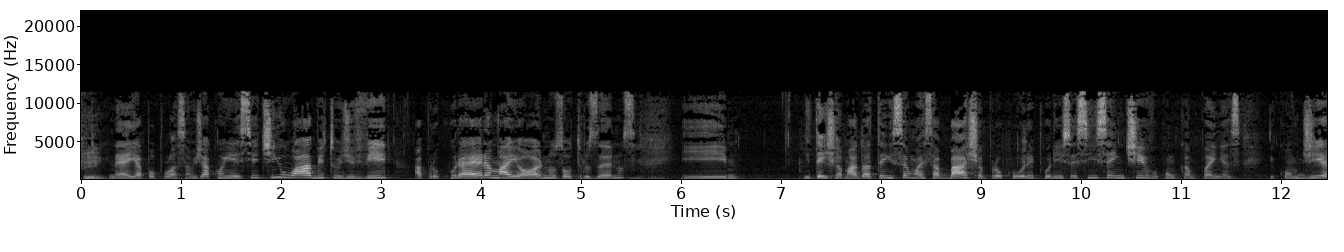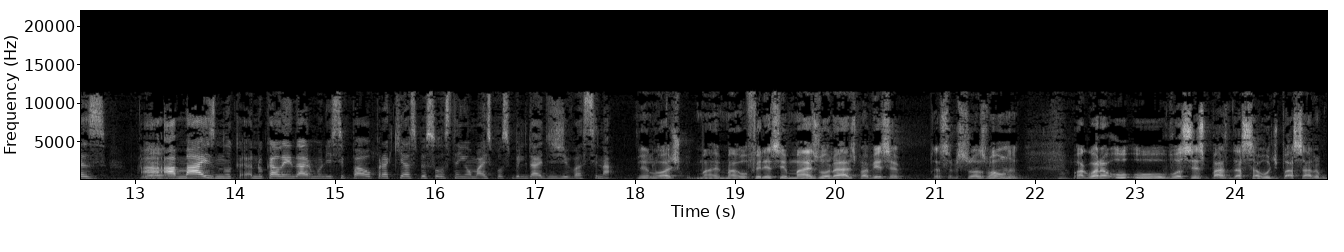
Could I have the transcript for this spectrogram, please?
Sim. né, e a população já conhecia, tinha o hábito de vir, a procura era maior nos outros anos, Uhum. e... E tem chamado a atenção essa baixa procura e por isso esse incentivo com campanhas e com dias Claro. a, mais no, no calendário municipal para que as pessoas tenham mais possibilidades de vacinar. É lógico, mas, mas oferecer mais horários para ver se essas pessoas vão, né? Agora, o, o- vocês da saúde passaram,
